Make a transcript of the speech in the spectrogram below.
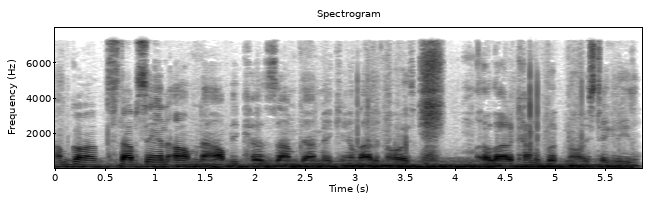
I'm gonna stop saying um now because I'm done making a lot of noise, a lot of comic book noise. Take it easy.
